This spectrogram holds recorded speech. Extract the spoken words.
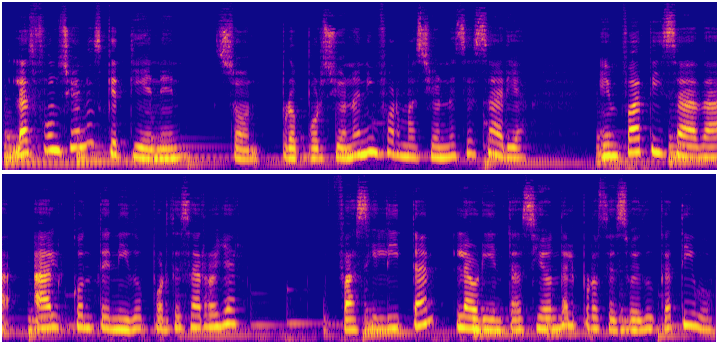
Las funciones que tienen son proporcionan información necesaria enfatizada al contenido por desarrollar, facilitan la orientación del proceso educativo,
